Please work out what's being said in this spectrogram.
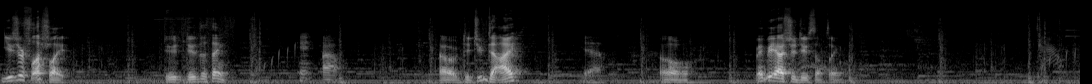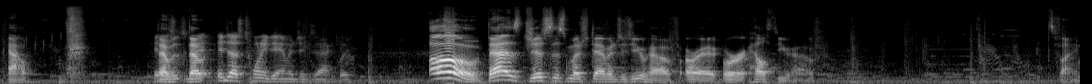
use your flashlight. Do, do the thing. Ow. Oh, did you die? Yeah. Oh. Maybe I should do something. Ow. It That does- was- that- It, it does 20 damage exactly. Oh, that is just as much damage as you have. Alright, or health you have. It's fine.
